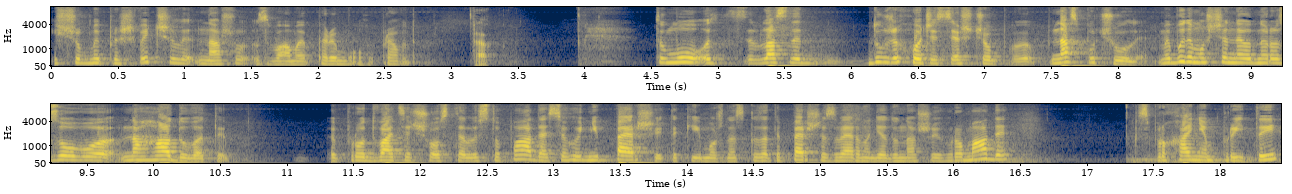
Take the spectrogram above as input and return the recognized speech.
і щоб ми пришвидшили нашу з вами перемогу. Правда? Так. Тому, от, власне, дуже хочеться, щоб е, нас почули. Ми будемо ще неодноразово нагадувати про 26 листопада. Сьогодні перший такий, можна сказати, перше звернення до нашої громади з проханням прийти,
